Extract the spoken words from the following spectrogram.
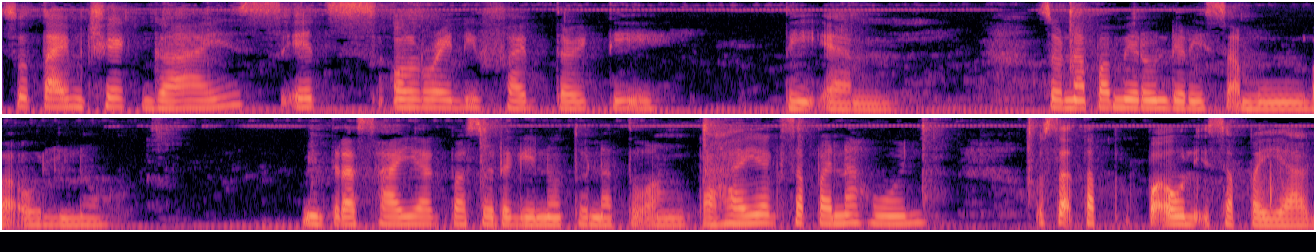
So time check guys, it's already 5:30 PM. So napamiron diri sa among baol no. Mintras hayag pa so naginuto na to ang kahayag sa panahon usa ta pauli sa payag.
